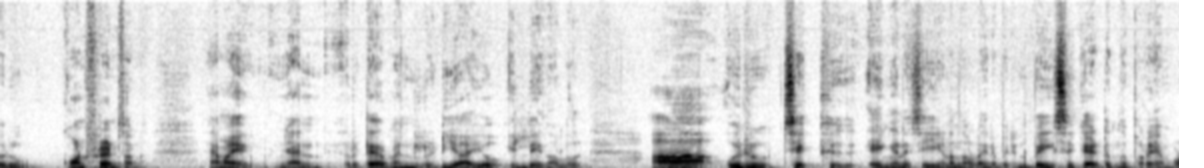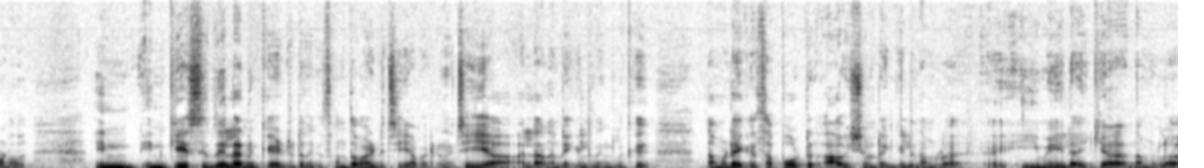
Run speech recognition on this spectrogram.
ഒരു കോൺഫിഡൻസ് ആണ്. ഏമായി ഞാൻ റിട്ടയർമെന്റ് റെഡി ആയോ ഇല്ലേ എന്നുള്ളത്. ആ ഒരു ചെക്ക് എങ്ങനെ ചെയ്യണം എന്നുള്ളതിനെ പറ്റിയാണ് ബേസിക് ആയിട്ട് ഇന്ന് പറയാൻ പോണത്. ഇൻ ഇൻ കേസ് ഇത് എല്ലാവരും കേട്ടിട്ട് നിങ്ങൾക്ക് സ്വന്തമായിട്ട് ചെയ്യാൻ പറ്റണമെങ്കിൽ ചെയ്യുക അല്ലാന്നുണ്ടെങ്കിൽ നിങ്ങൾക്ക് നമ്മുടെയൊക്കെ സപ്പോർട്ട് ആവശ്യമുണ്ടെങ്കിൽ നമ്മുടെ ഇമെയിൽ അയക്കുക നമ്മളെ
